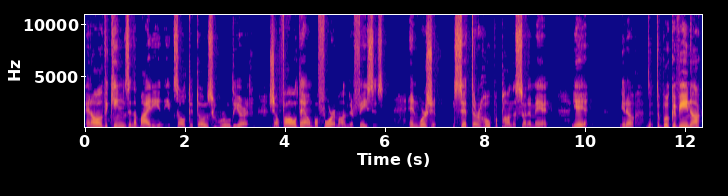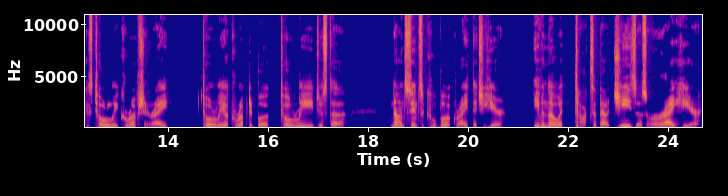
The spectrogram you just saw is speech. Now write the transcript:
And all the kings and the mighty and the exalted, those who rule the earth, shall fall down before him on their faces, and worship, and set their hope upon the Son of Man. Yeah, you know, the, the book of Enoch is totally corruption, right? totally a corrupted book, totally just a nonsensical book, right, that you hear, even though it talks about Jesus right here.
